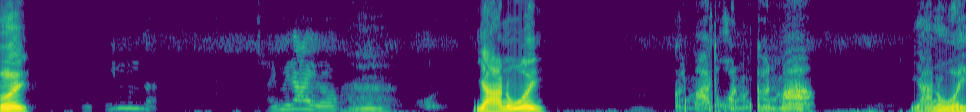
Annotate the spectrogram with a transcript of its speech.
เฮ้ย ไส้ตินมึงอะใช้ไม่ได้หรอก อย่านะเว้ยขึ้นมาทุกคนมันเกินมา อย่านะเว้ย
